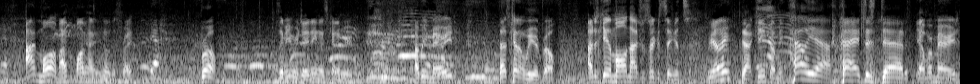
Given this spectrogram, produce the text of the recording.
Yeah. I'm mom. I have a mom hat. You know this, right? Yeah. Bro. Does that mean we're dating? That's kind of weird. Are we married? That's kind of weird, bro. I just gave them all Nitro Circus tickets. Really? Yeah, can you feel me? Hell yeah. Hey, it's his dad. Yeah, we're married.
